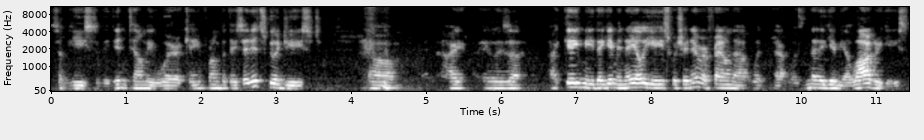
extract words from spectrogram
some yeast, and they didn't tell me where it came from, but they said it's good yeast. Um, I it was a I gave me they gave me an ale yeast, which I never found out what that was, and then they gave me a lager yeast,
